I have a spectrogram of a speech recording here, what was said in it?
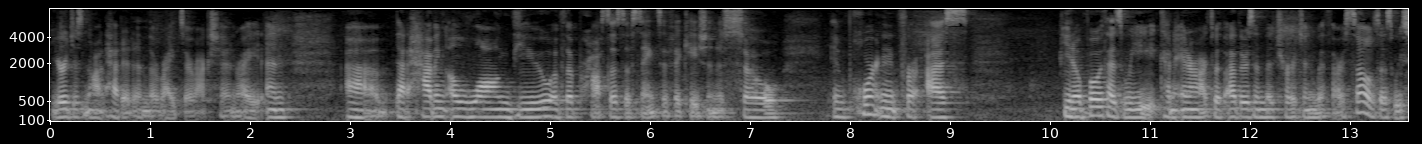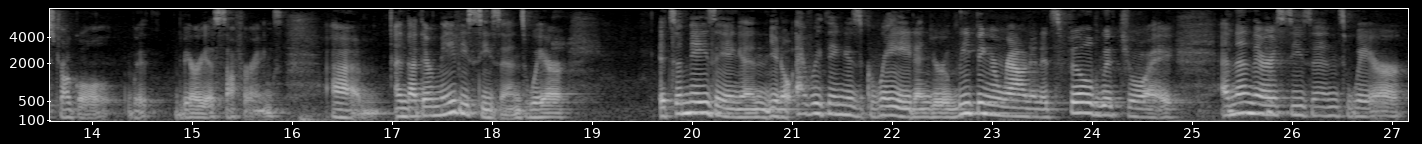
you're just not headed in the right direction, right? And um, that having a long view of the process of sanctification is so important for us, you know, both as we kind of interact with others in the church and with ourselves as we struggle with various sufferings. Um, and that there may be seasons where it's amazing and you know everything is great and you're leaping around and it's filled with joy. And then there are seasons where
